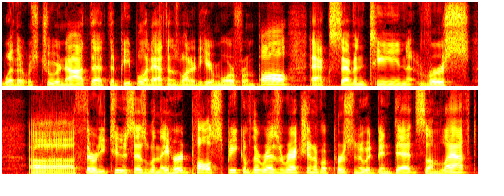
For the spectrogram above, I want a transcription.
whether it was true or not that the people in Athens wanted to hear more from Paul. Acts 17, verse uh, 32 says, When they heard Paul speak of the resurrection of a person who had been dead, some laughed,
